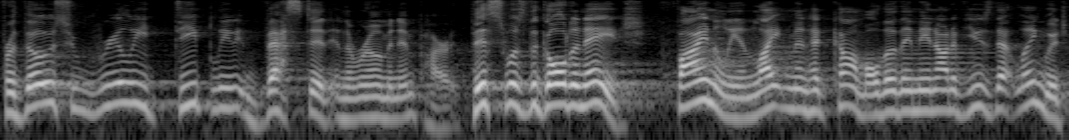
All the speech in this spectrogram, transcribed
For those who really deeply invested in the Roman Empire, this was the golden age. Finally, enlightenment had come, although they may not have used that language.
